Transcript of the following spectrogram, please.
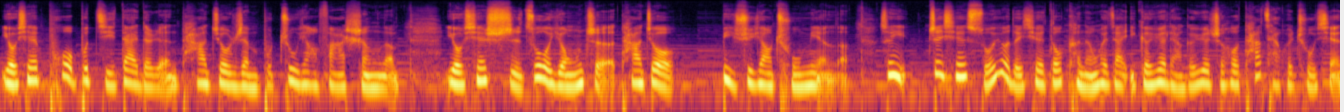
有些迫不及待的人他就忍不住要发声了，有些始作俑者他就必须要出面了，所以。这些所有的一切都可能会在一个月、两个月之后，它才会出现。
